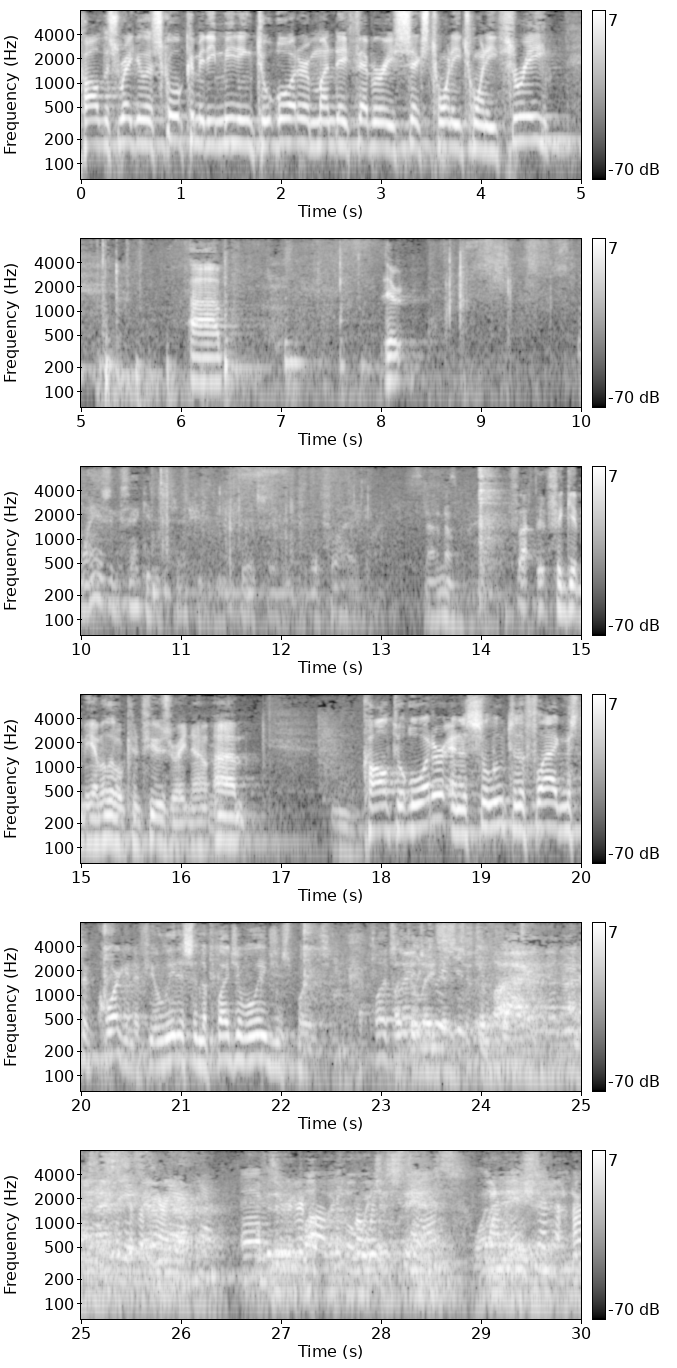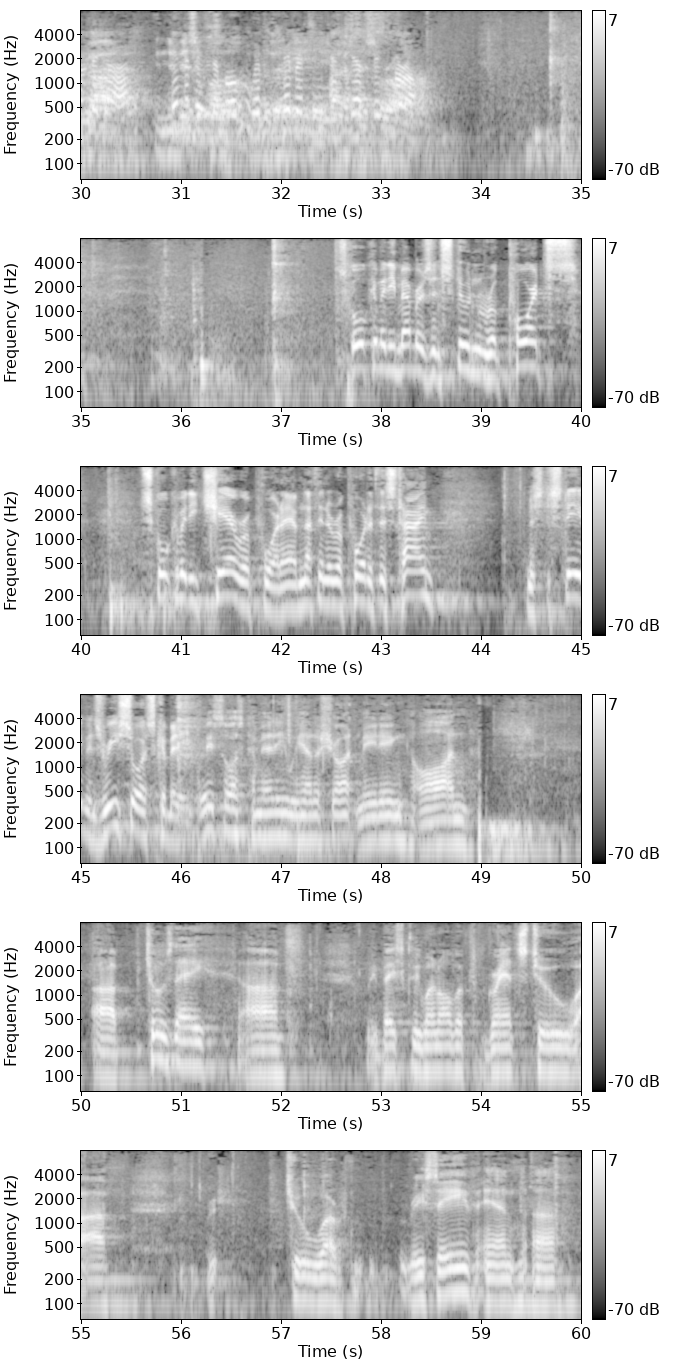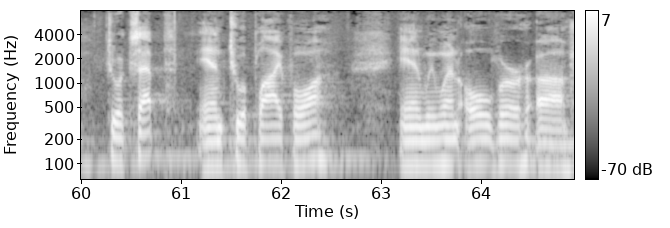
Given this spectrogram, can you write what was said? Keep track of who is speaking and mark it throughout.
Speaker 1: Call this regular school committee meeting to order Monday, February 6, 2023. Uh, There, why is executive session?
Speaker 2: I don't know.
Speaker 1: Forgive me, I'm a little confused right now. Um, Call to order and a salute to the flag. Mr. Corgan, if you'll lead us in the Pledge of Allegiance, please.
Speaker 3: And to the republic for which it stands, one nation, under God, indivisible, with liberty and justice for all.
Speaker 1: School committee members and student reports. School committee chair report. I have nothing to report at this time. Mr. Stevens, Resource Committee.
Speaker 4: Resource Committee, we had a short meeting on uh, Tuesday. Uh, We basically went over grants to, uh, to uh, receive and uh, to accept and to apply for. And we went over uh,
